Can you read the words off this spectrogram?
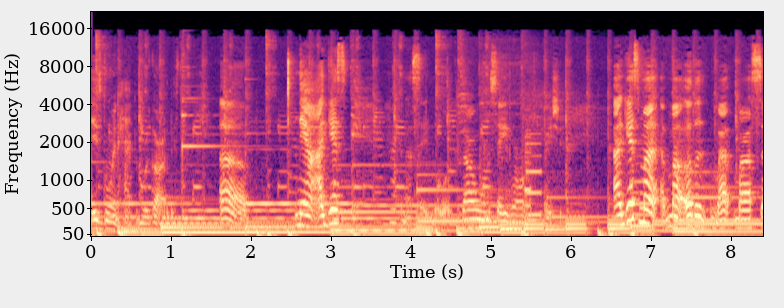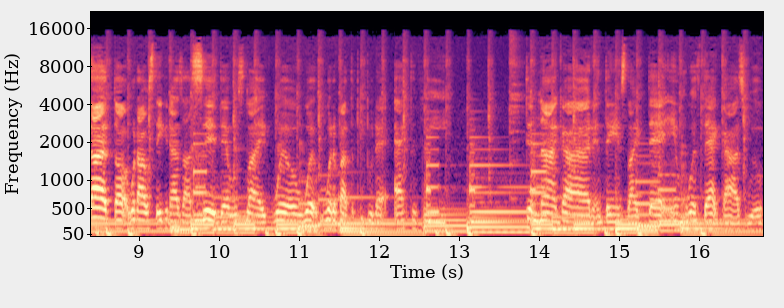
is going to happen regardless. Uh, now, I guess how can I say Lord? Because I don't want to say wrong information. I guess my my other my, my side thought, what I was thinking as I said that was like, well, what what about the people that actively deny God and things like that, and was that God's will?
